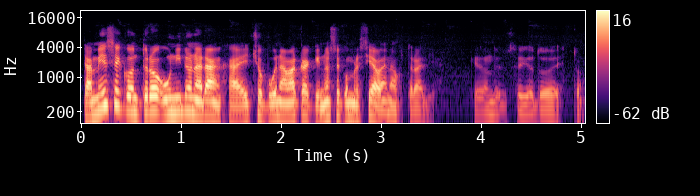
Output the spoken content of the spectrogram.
También se encontró un hilo naranja hecho por una marca que no se comerciaba en Australia, que es donde sucedió todo esto.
